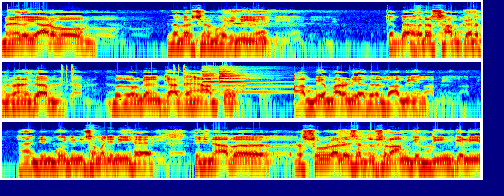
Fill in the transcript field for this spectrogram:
میں نے کہا یار وہ لنگر صرف وہی نہیں ہے۔ کہتے حضرت صاحب کہہ رہے تھے۔ میں نے کہا بزرگ ہیں کیا کہیں آپ کو؟ آپ بھی ہمارے لیے حضرت صاحب ہی ہیں۔ ہیں، جن کو اتنی سمجھ نہیں ہے کہ جناب رسول اللہ علیہ السلام کے دین کے لیے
